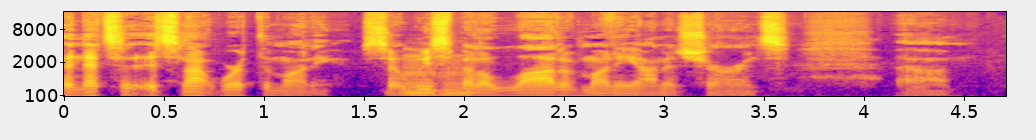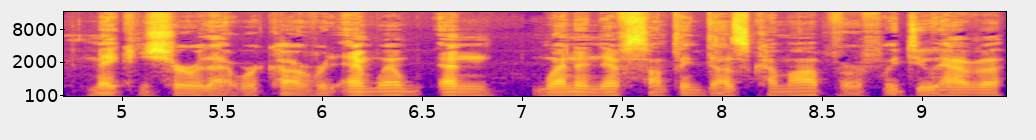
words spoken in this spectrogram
and that's it's not worth the money. So mm-hmm. we spend a lot of money on insurance, um, making sure that we're covered. And when and when and if something does come up, or if we do have a,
